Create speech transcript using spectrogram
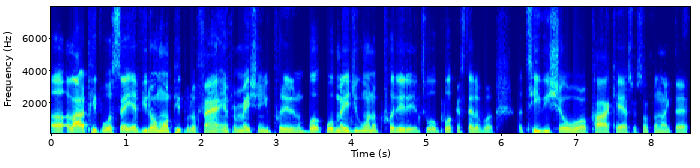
Uh, a lot of people will say if you don't want people to find information, you put it in a book. What made you want to put it into a book instead of a, a TV show or a podcast or something like that?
